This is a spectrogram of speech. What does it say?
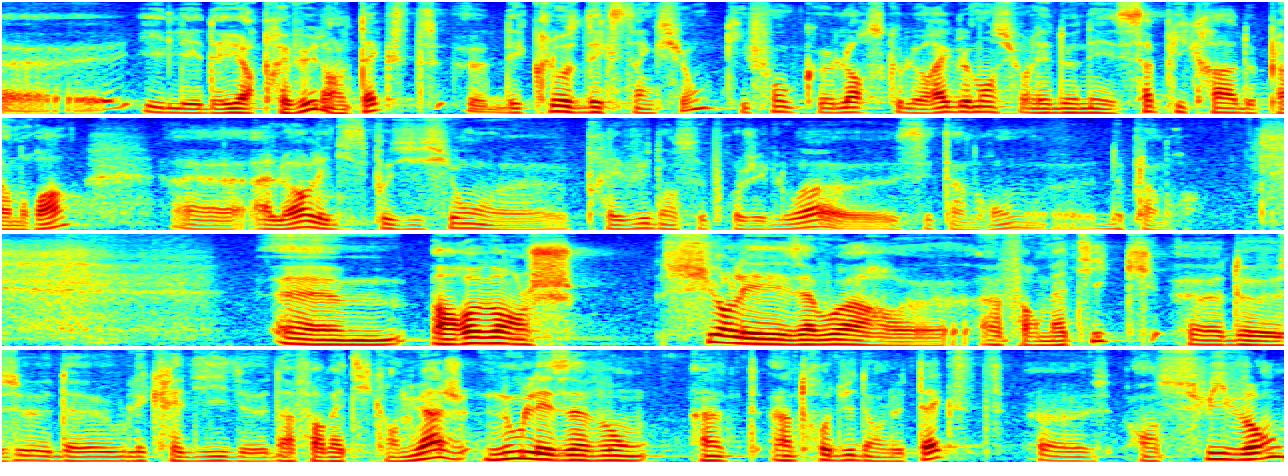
Euh, il est d'ailleurs prévu dans le texte euh, des clauses d'extinction qui font que lorsque le règlement sur les données s'appliquera de plein droit, euh, alors les dispositions prévues dans ce projet de loi s'éteindront de plein droit. en revanche, sur les avoirs informatiques, ou les crédits d'informatique en nuage, nous les avons introduits dans le texte en suivant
